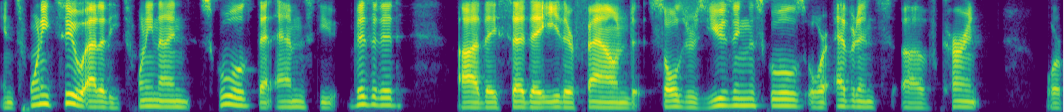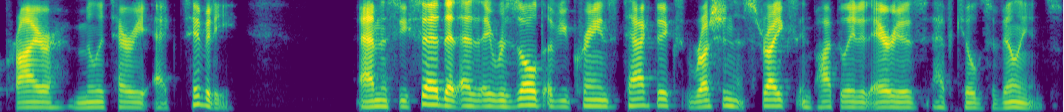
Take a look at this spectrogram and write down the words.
In 22 out of the 29 schools that Amnesty visited, uh, they said they either found soldiers using the schools or evidence of current or prior military activity. Amnesty said that as a result of Ukraine's tactics, Russian strikes in populated areas have killed civilians.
